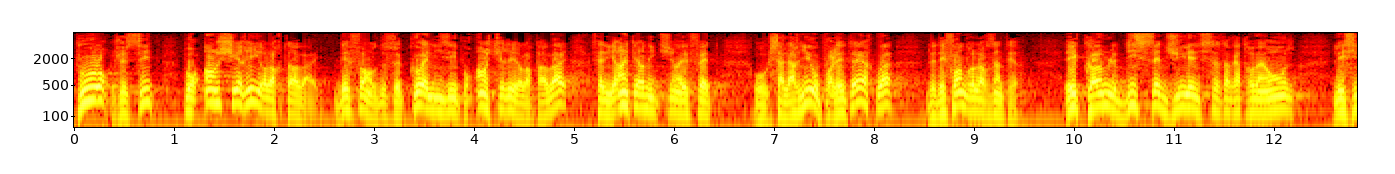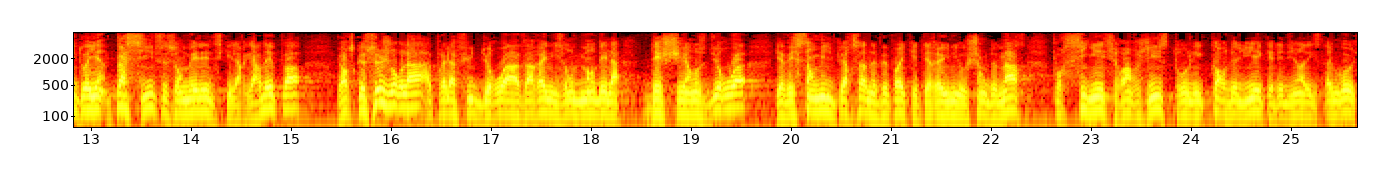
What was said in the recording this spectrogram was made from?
pour, je cite, pour enchérir leur travail. Défense de se coaliser pour enchérir leur travail, c'est-à-dire interdiction est faite aux salariés, aux prolétaires, quoi, de défendre leurs intérêts. Et comme le 17 juillet 1791, Les citoyens passifs se sont mêlés de ce qui ne les regardait pas. Lorsque ce jour-là, après la fuite du roi à Varennes, ils ont demandé la déchéance du roi, il y avait cent mille personnes à peu près qui étaient réunies au Champ de Mars pour signer sur un registre où les cordeliers, qui étaient des gens d'extrême gauche,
